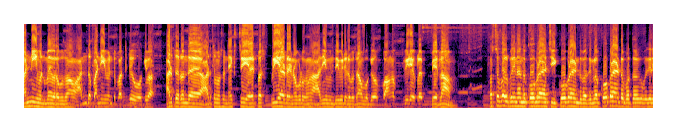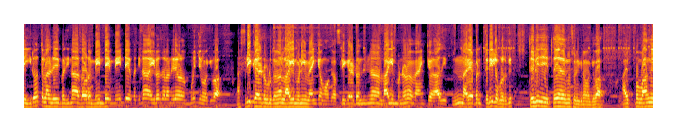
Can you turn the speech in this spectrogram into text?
பன்னி ஈவெண்ட் மாதிரி வரப்போதும் அந்த பன்னி ஈவெண்ட் பார்த்துட்டு ஓகேவா அடுத்து வர இந்த அடுத்த மாதம் next elite pass pre order என்ன கொடுக்குறாங்க அதையும் இந்த வீடியோவில் பார்த்துலாம் ஓகேவா வாங்க வீடியோக்குள்ளே போயிடலாம். ஃபர்ஸ்ட் ஆஃப் ஆல் பார்த்தீங்கன்னா அந்த கோப்ரா ஆச்சு கோப்ரா எண்ட் பார்த்தீங்கன்னா கோப்ரா எண்ட் பொறுத்தவரைக்கும் பார்த்தீங்கன்னா இருபத்தேழாம் தேதி பார்த்தீங்கன்னா அதோட மெயின் டே மெயின் டே பார்த்தீங்கன்னா இருபத்தேழாம் தேதி அதோட முடிஞ்சிடும் ஓகேவா ஃப்ரீ கேரக்டர் கொடுத்தாங்க லாகின் பண்ணி வாங்கிக்கோங்க ஓகே ஃப்ரீ கேரக்டர் வந்துச்சுன்னா லாகின் பண்ணணும் வாங்கிக்கோ. அது இன்னும் நிறைய பேர் தெரியல போல இருக்கு. தெரிய தெரியாதவங்க சொல்லிக்கிறோம் ஓகேவா இப்போ வாங்க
